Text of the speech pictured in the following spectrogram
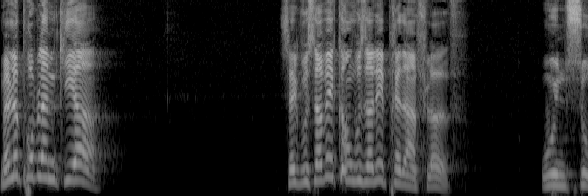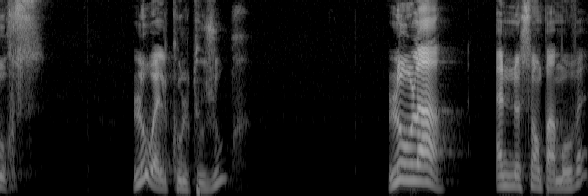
Mais le problème qu'il y a, c'est que vous savez, quand vous allez près d'un fleuve ou une source, l'eau, elle coule toujours. L'eau là, elle ne sent pas mauvais.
